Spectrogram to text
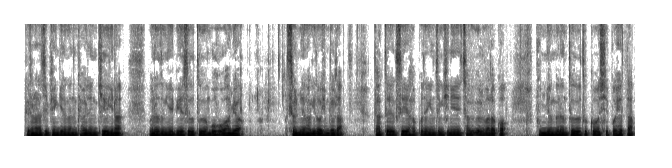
그러나 집행 기능은 가령 기억이나 언어 등에 비해서 더 모호하며 설명하기도 힘들다. 닥터 X의 학구적인 정신이 자극을 받았고 분명 그는 더 듣고 싶어 했다.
